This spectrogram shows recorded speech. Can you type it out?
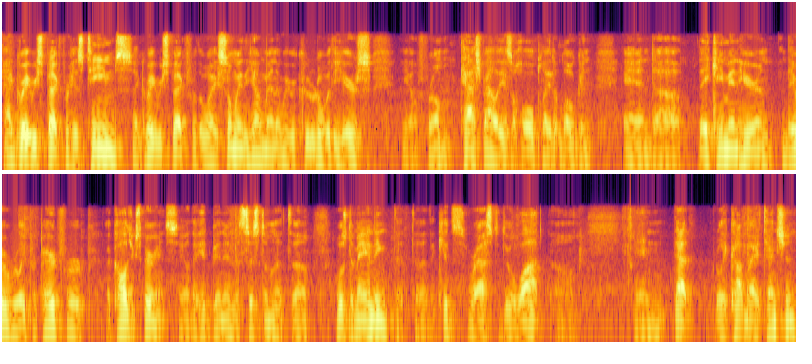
had great respect for his teams, had great respect for the way so many of the young men that we recruited over the years, you know, from Cache Valley as a whole, played at Logan. And uh, they came in here and, and they were really prepared for a college experience. You know, they had been in a system that uh, was demanding, that uh, the kids were asked to do a lot. Um, and that really caught my attention.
